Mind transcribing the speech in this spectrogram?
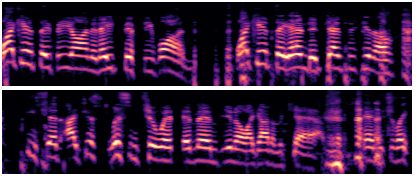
Why can't they be on at eight fifty one? Why can't they end at 10 to, you know? He said, I just listened to it and then, you know, I got him a cab. And it's like,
